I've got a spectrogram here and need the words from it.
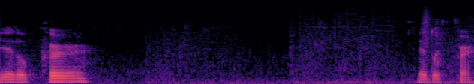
얘 노플. 얘 노플.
